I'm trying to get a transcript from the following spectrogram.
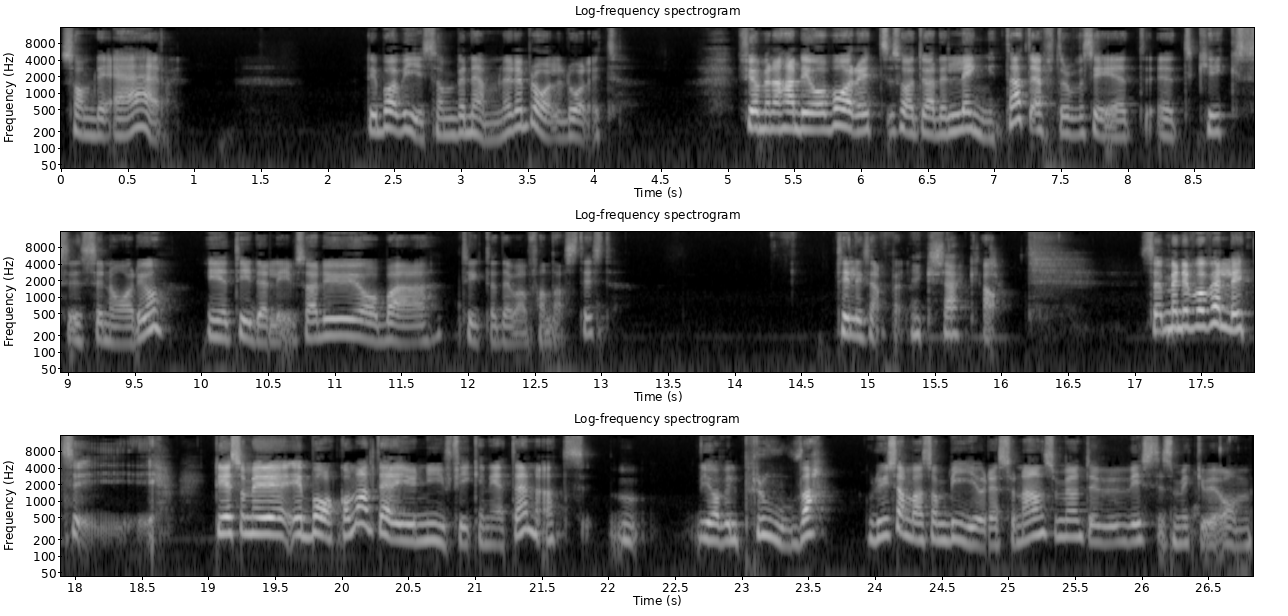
som det är. Det är bara vi som benämner det bra eller dåligt. För jag menar, hade jag varit så att jag hade längtat efter att få se ett, ett krigsscenario i ett tidigare liv så hade ju jag bara tyckt att det var fantastiskt. Till exempel. Exakt. Ja. Så, men det var väldigt... Det som är, är bakom allt det här är ju nyfikenheten, att jag vill prova. Och det är ju samma som bioresonans som jag inte visste så mycket om.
